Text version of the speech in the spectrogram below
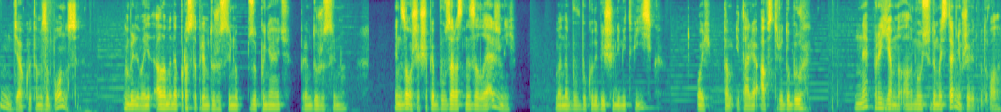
Дякую там за бонуси. Ну, блін, але мене просто прям дуже сильно зупиняють. Прям дуже сильно. Він знову ж, якщо б я був зараз незалежний, в мене був би куди більше ліміт військ. Ой, там Італія Австрію добила. Неприємно, але ми усюди майстерню вже відбудували.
